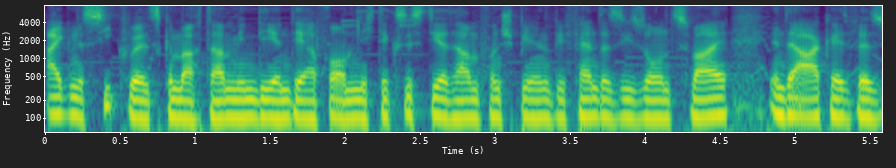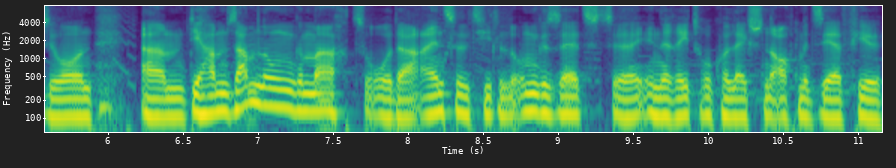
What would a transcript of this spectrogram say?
eigene Sequels gemacht haben, die in der Form nicht existiert haben von Spielen wie Fantasy Zone 2 in der Arcade-Version. Ähm, die haben Sammlungen gemacht oder Einzeltitel umgesetzt äh, in der Retro Collection auch mit sehr viel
